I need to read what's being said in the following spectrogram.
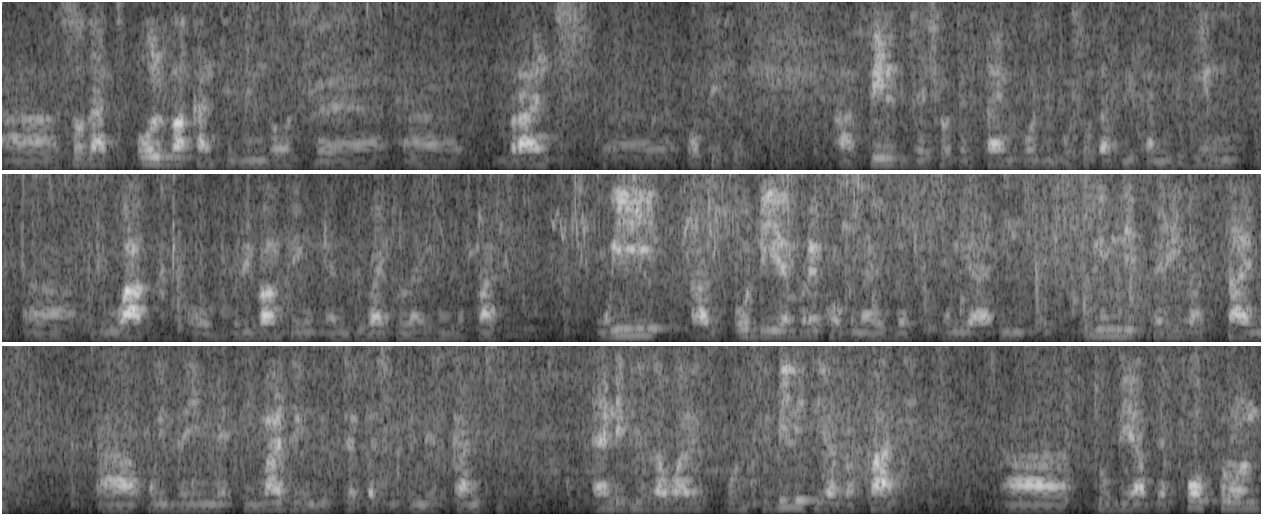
uh, so that all vacancies in those uh, uh, branch uh, offices are filled the shortest time possible so that we can begin the work of revamping and revitalizing the party. We as ODM recognize that we are in extremely perilous times uh, with the em- emerging dictatorship in this country. And it is our responsibility as a party uh, to be at the forefront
